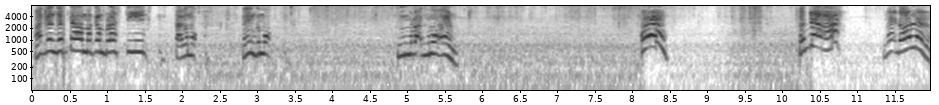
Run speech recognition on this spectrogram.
Makan ketat Makan plastik. Tak gemuk. Ini gemuk. Ini berat gemuk kan Mẹ đó là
